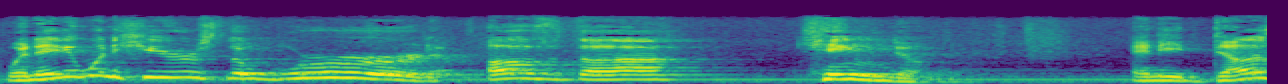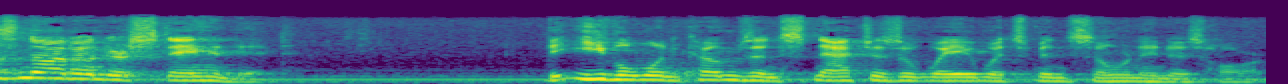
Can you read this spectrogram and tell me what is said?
When anyone hears the word of the kingdom and he does not understand it, the evil one comes and snatches away what's been sown in his heart.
